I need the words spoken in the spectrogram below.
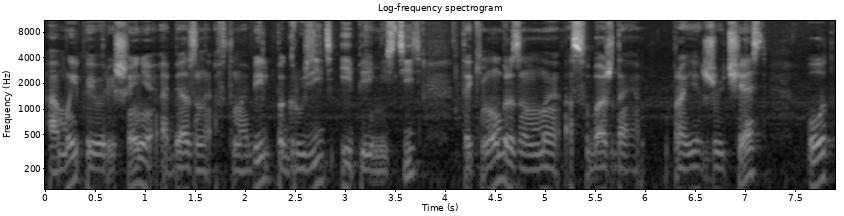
а мы по его решению обязаны автомобиль погрузить и переместить. Таким образом, мы освобождаем проезжую часть от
